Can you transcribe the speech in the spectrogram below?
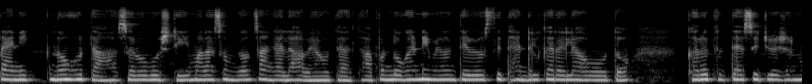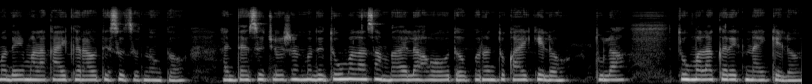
पॅनिक न होता सर्व गोष्टी मला समजावून सांगायला हव्या होत्या. आपण दोघांनी मिळून ते व्यवस्थित हँडल करायला हवं होतं. खरं तर त्या सिच्युएशनमध्ये मला काय करावं ते सुचत नव्हतं. आणि त्या सिच्युएशनमध्ये तू मला सांभाळायला हवं होतं परंतु काय केलं? तुला तू मला करेक्ट नाही केलं.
